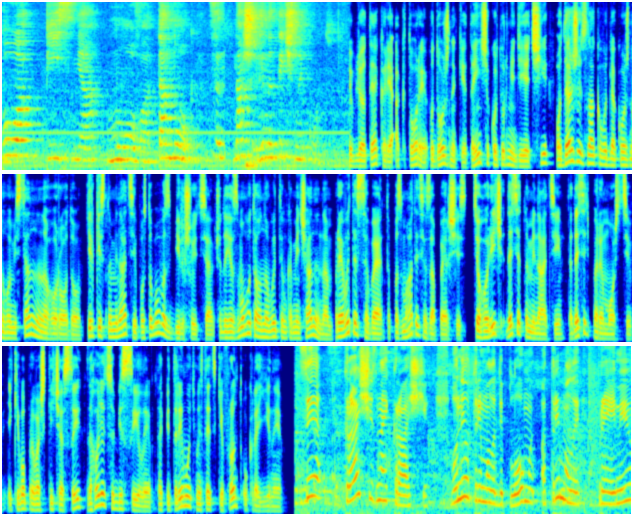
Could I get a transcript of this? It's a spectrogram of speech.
Бо пісня, мова, танок це наш генетичний код. Бібліотекарі, актори, художники та інші культурні діячі одержують знакову для кожного містянина нагороду. Кількість номінацій поступово збільшується, що дає змогу талановитим кам'янчанинам проявити себе та позмагатися за першість. Цьогоріч 10 номінацій та 10 переможців, які, попри важкі часи, знаходять собі сили та підтримують мистецький фронт України. Це кращі з найкращих. Вони отримали дипломи, отримали премію,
